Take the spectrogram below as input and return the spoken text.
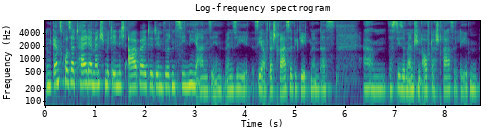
ein ganz großer Teil der Menschen, mit denen ich arbeite, den würden sie nie ansehen, wenn sie sie auf der Straße begegnen, dass ähm, dass diese Menschen auf der Straße leben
